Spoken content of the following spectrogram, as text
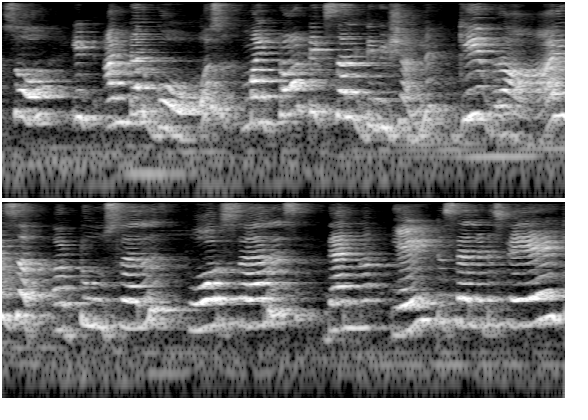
so it undergoes mitotic cell division give rise uh, two cells, four cells, then 8 celled stage,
